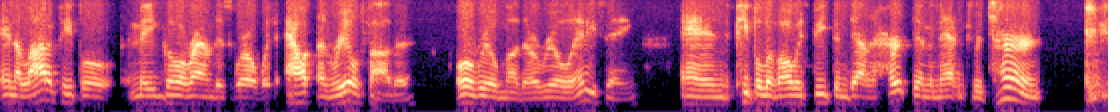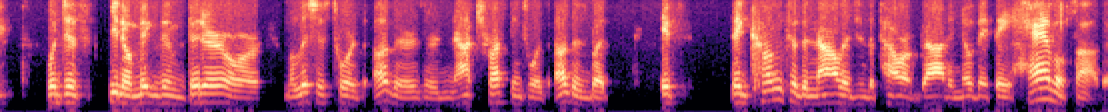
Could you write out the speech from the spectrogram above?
and a lot of people may go around this world without a real father or a real mother or real anything and people have always beat them down and hurt them and that in return would just you know make them bitter or malicious towards others or not trusting towards others. But if they come to the knowledge and the power of God and know that they have a Father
